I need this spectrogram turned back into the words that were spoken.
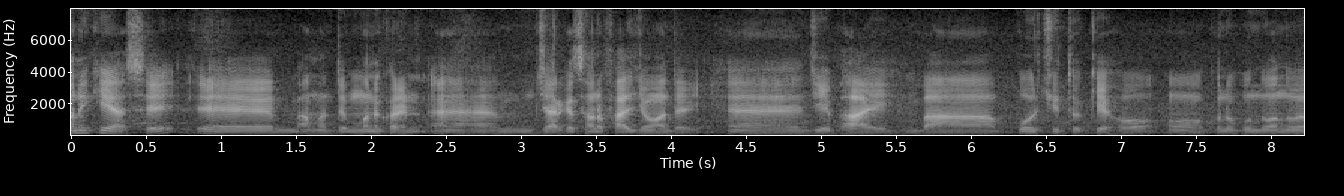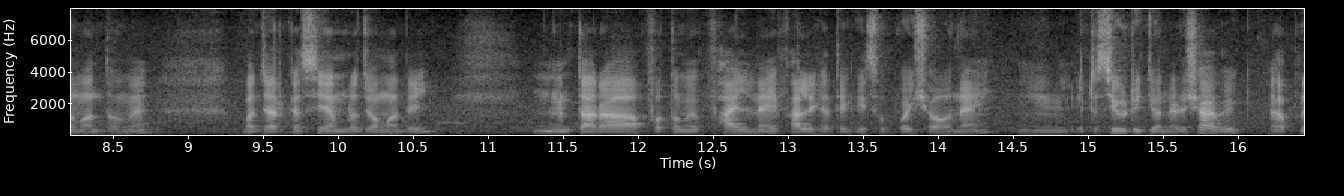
অনেকেই আছে আমাদের মনে করেন যার কাছে আমরা ফাইল জমা দেই যে ভাই বা পরিচিত কেহ কোনো বন্ধুবান্ধবের মাধ্যমে বা যার কাছে আমরা জমা দেই তারা প্রথমে ফাইল নেয়, ফাইলের সাথে কিছু পয়সাও নেয়। এটা সিকিউরিটির জন্য, এটা স্বাভাবিক। আপনি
